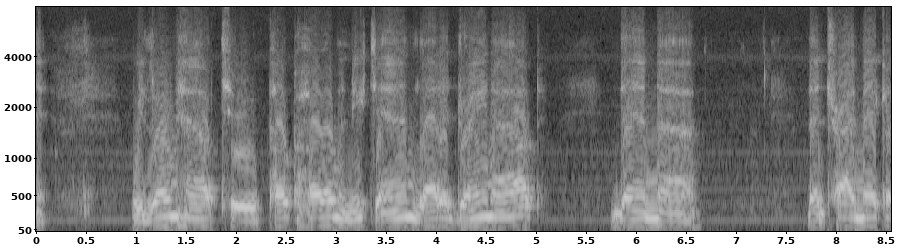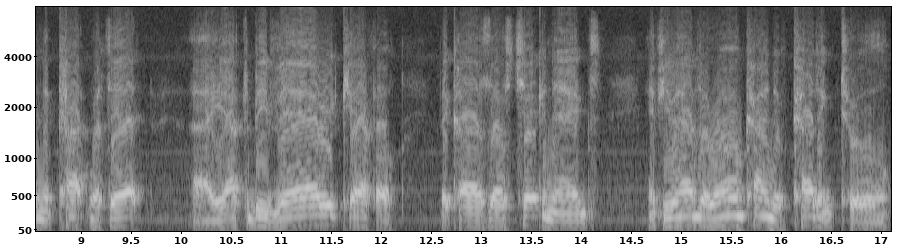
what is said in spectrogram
we learn how to poke a hole in each end, let it drain out, then uh, then try making the cut with it. Uh, you have to be very careful because those chicken eggs, if you have the wrong kind of cutting tool,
